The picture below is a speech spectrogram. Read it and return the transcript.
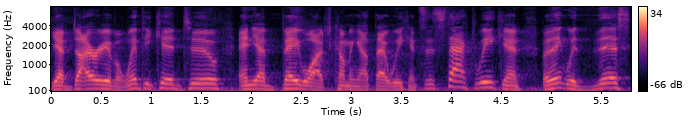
You have Diary of a Wimpy Kid too, and you have Baywatch coming out that weekend. It's a stacked weekend. But I think with this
